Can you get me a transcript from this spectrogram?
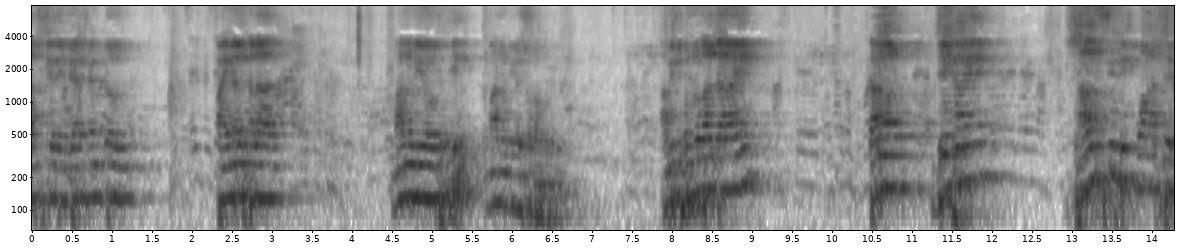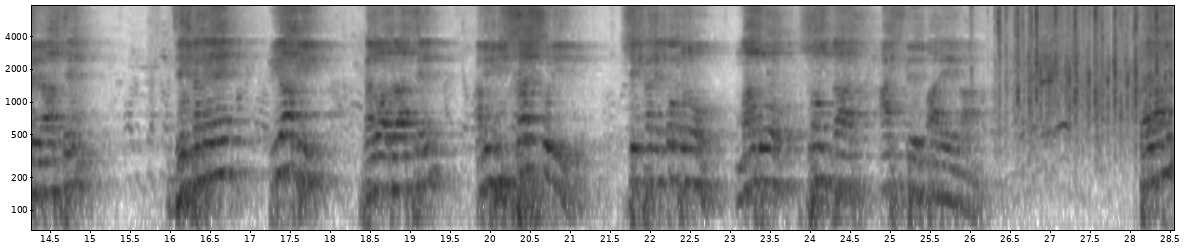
আজকের এই ব্যাডমিন্টন ফাইনাল খেলার মাননীয় অতিথি, মাননীয় সভাপতি। আমি ধন্যবাদ জানাই, কারণ যেখানে সাংস্কৃতিক মনা ছেলেরা আছে যেখানে ক্রীড়াবিদ খেলোয়াড়রা আছে, আমি বিশ্বাস করি সেখানে কখনো মাদক সন্ত্রাস আসতে পারে না। তাই আমি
